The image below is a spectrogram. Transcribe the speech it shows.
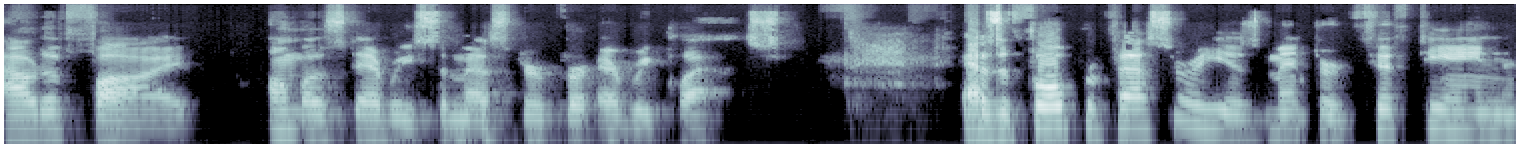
out of five almost every semester for every class. As a full professor, he has mentored 15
